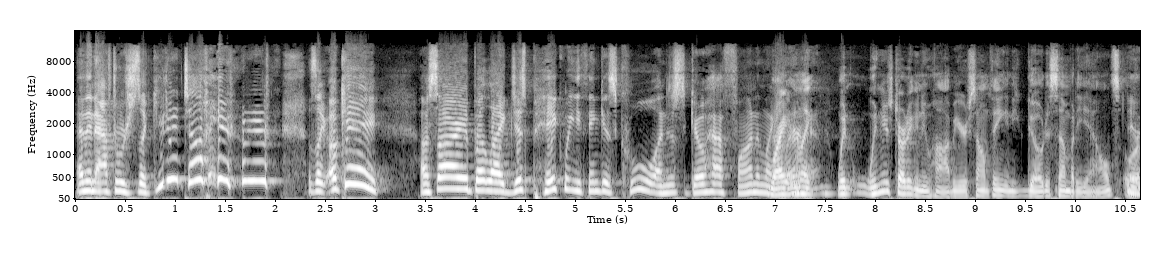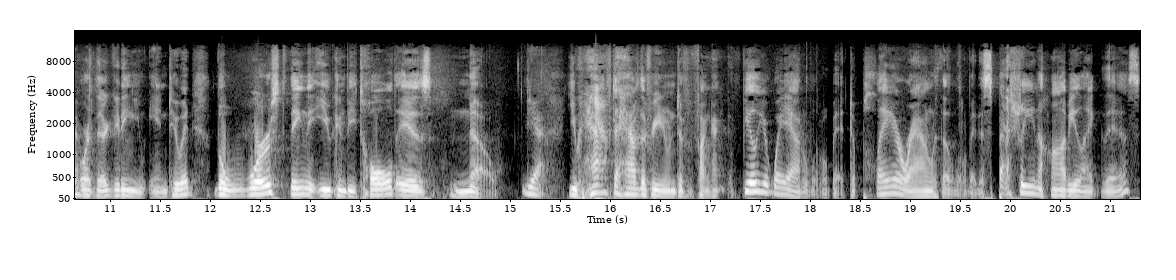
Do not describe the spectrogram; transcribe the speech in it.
and then afterwards she's like, you didn't tell me. I was like, okay. I'm sorry, but like just pick what you think is cool and just go have fun and like right and like it. when when you're starting a new hobby or something and you go to somebody else or, Yeah. or they're getting you into it the worst thing that you can be told is no Yeah. you have to have the freedom to feel your way out a little bit to play around with it a little bit especially in a hobby like this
